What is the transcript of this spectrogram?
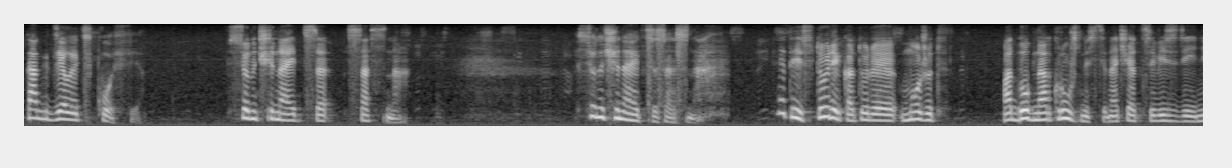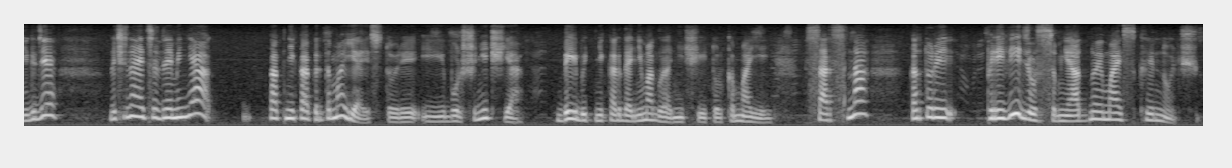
Как делать кофе? Все начинается со сна. Все начинается со сна. Это история, которая может, подобно окружности, начаться везде и нигде, начинается для меня, как-никак, это моя история и больше ничья да и быть никогда не могла ничьей, только моей, со сна, который привиделся мне одной майской ночью.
